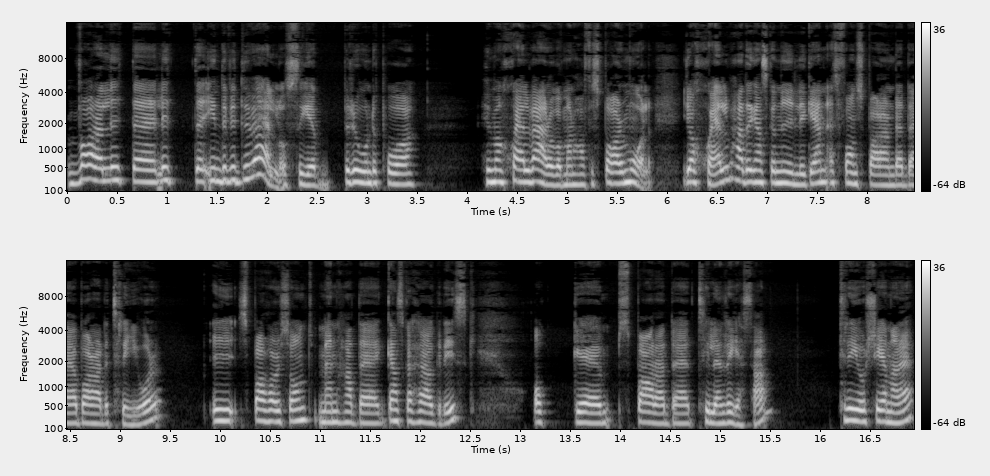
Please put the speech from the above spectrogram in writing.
vara lite, lite individuell och se beroende på hur man själv är och vad man har för sparmål. Jag själv hade ganska nyligen ett fondsparande där jag bara hade tre år i sparhorisont men hade ganska hög risk och eh, sparade till en resa tre år senare.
